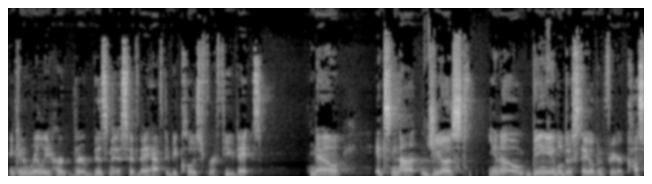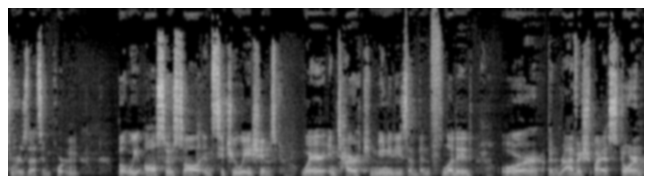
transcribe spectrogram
and can really hurt their business if they have to be closed for a few days. Now, it's not just, you know, being able to stay open for your customers that's important but we also saw in situations where entire communities have been flooded or been ravished by a storm,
